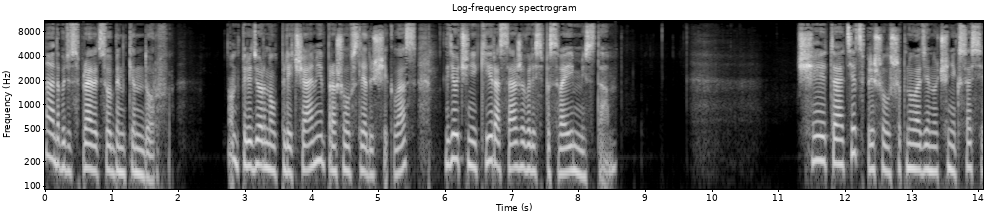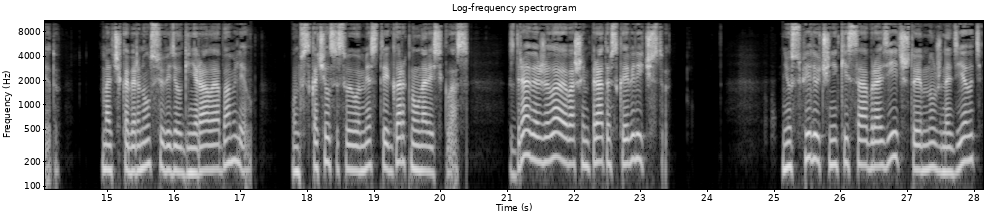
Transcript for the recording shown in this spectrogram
Надо будет справиться у Бенкендорфа». Он передернул плечами и прошел в следующий класс, где ученики рассаживались по своим местам. «Чей это отец пришел?» — шепнул один ученик соседу. Мальчик обернулся, увидел генерала и обомлел. Он вскочил со своего места и гаркнул на весь класс. «Здравия желаю, Ваше Императорское Величество!» Не успели ученики сообразить, что им нужно делать,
